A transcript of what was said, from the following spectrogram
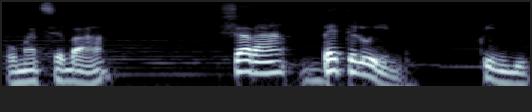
o Mazeba, sarà Beteluim. Quindi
